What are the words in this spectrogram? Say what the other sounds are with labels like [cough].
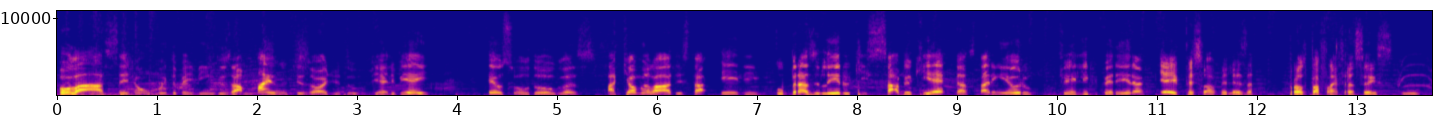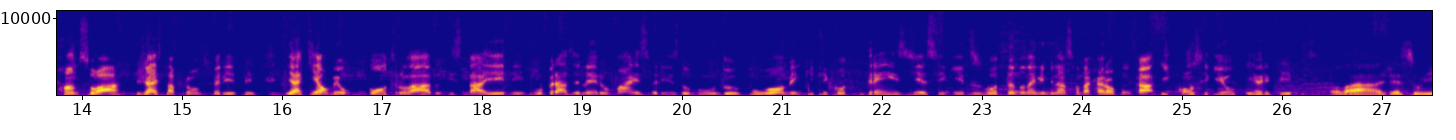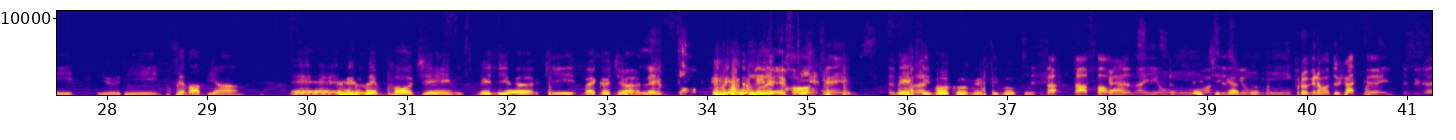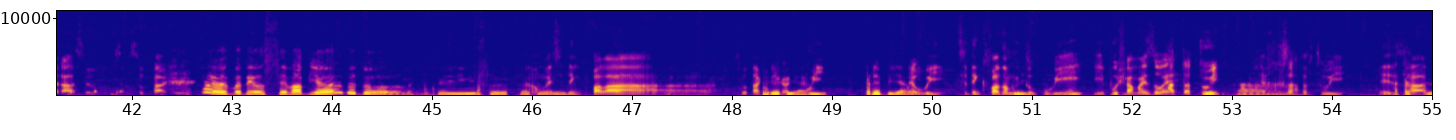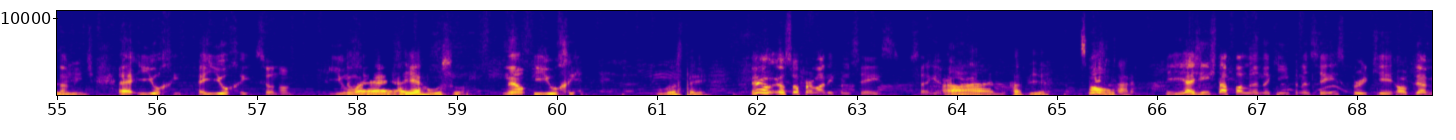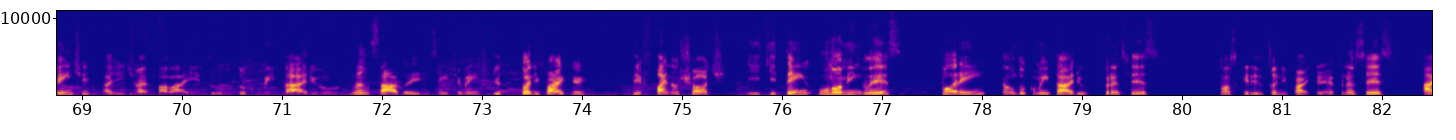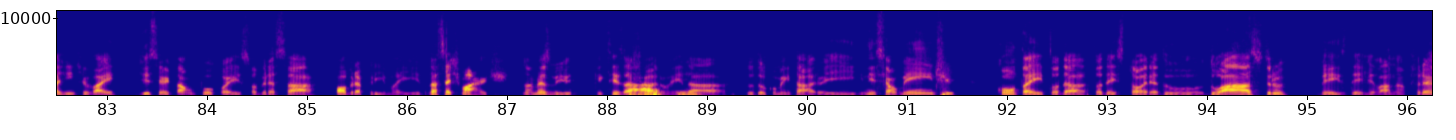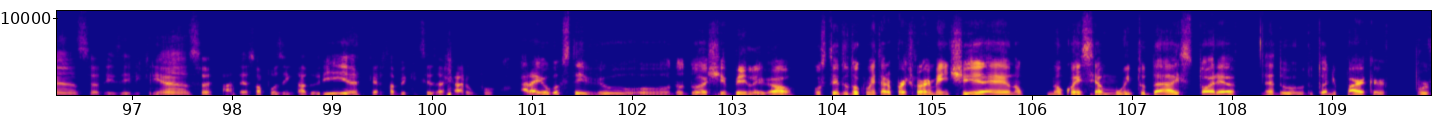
Olá, sejam muito bem-vindos a mais um episódio do VLBA. Eu sou o Douglas. Aqui ao meu lado está ele, o brasileiro que sabe o que é gastar em euro, Felipe Pereira. E aí, pessoal, beleza? Pronto para falar em francês? O François já está pronto, Felipe. E aqui ao meu outro lado está ele, o brasileiro mais feliz do mundo, o homem que ficou três dias seguidos votando na eliminação da Carol com K e conseguiu, Yuri Pires. Olá, je suis Yuri, ça va bien? É, [laughs] LeBron James, Melian, que Michael Jordan. [laughs] LeBron. LeBron James. Merci beaucoup, merci beaucoup. Você tá, tá faltando Cara, aí um, assistir um, um programa do Jacan aí pra você melhorar seu, seu sotaque. Ah, eu mandei o você va bien, Dudu. Que isso? Tá Não, mas você doido. tem que falar sotaque do Jacan. Oui. Bien. É oui. Você tem que falar muito oui e puxar mais o E. Ratatouille? Ah, É. Ratatouille. Exatamente. É Yuri. É Yuri, seu nome. Yuri. não é, aí é russo. Não, Yuri. Não gostei. Eu, eu sou formado em francês. Segue a minha. Ah, não sabia. Bom, cara. E a gente tá falando aqui em francês porque, obviamente, a gente vai falar aí do documentário lançado aí recentemente de Tony Parker, The Final Shot, e que tem um nome em inglês, porém é um documentário francês. Nosso querido Tony Parker é francês. A gente vai dissertar um pouco aí sobre essa obra-prima aí da sétima arte. Não é mesmo, Yuri? O que, vocês Ah, acharam aí sim. da, do documentário aí inicialmente? Conta aí toda, toda a história do, do astro, desde ele lá na França, desde ele criança, até sua aposentadoria. Quero saber o que vocês acharam um pouco. Cara, eu gostei, viu, o Dodô? Achei bem legal. Gostei do documentário, particularmente, é, eu não, não conhecia muito da história né, do, do Tony Parker por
